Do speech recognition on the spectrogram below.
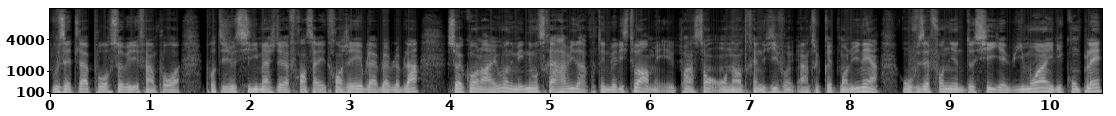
Vous êtes là pour sauver, enfin pour protéger aussi l'image de la France à l'étranger, blablabla. Ce à quoi on arrive, on dit mais nous on serait ravis de raconter une belle histoire, mais pour l'instant on est en train de vivre un truc complètement lunaire. On vous a fourni notre dossier il y a huit mois, il est complet,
